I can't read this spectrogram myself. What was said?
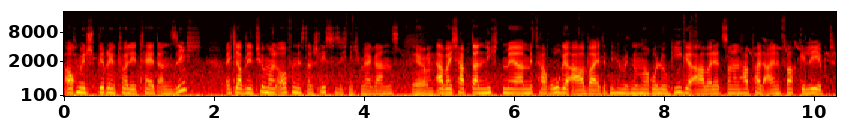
auch mit Spiritualität an sich. Ich glaube, wenn die Tür mal offen ist, dann schließt sie sich nicht mehr ganz. ja. Aber ich habe dann nicht mehr mit Tarot gearbeitet, nicht mehr mit Numerologie gearbeitet, sondern habe halt einfach gelebt.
